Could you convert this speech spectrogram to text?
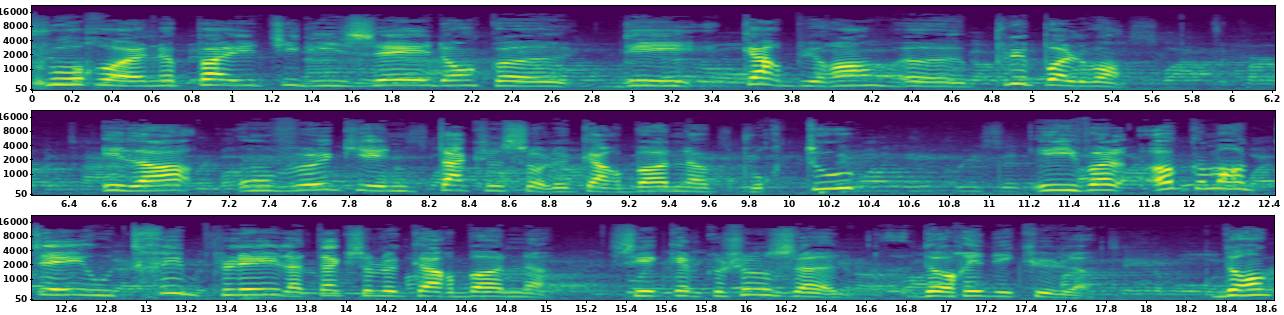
pour euh, ne pas utiliser donc euh, des carburants plus polluants. Et là, on veut qu'il y ait une taxe sur le carbone pour tout. Et ils veulent augmenter ou tripler la taxe sur le carbone. C'est quelque chose de ridicule. Donc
